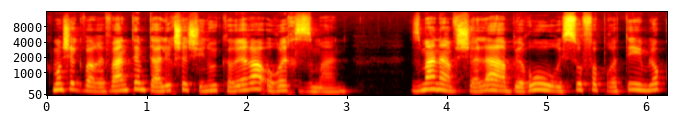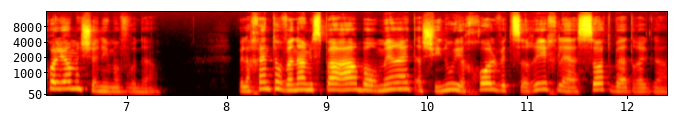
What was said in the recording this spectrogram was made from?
כמו שכבר הבנתם, תהליך של שינוי קריירה אורך זמן. זמן ההבשלה, הבירור, איסוף הפרטים, לא כל יום משנים עבודה. ולכן תובנה מספר 4 אומרת, השינוי יכול וצריך להיעשות בהדרגה.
